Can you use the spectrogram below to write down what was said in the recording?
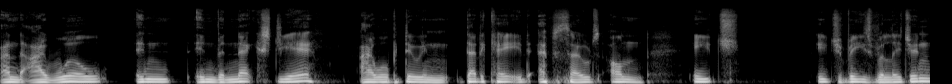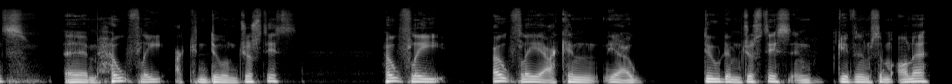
and I will in in the next year I will be doing dedicated episodes on each each of these religions. Um, hopefully, I can do them justice. Hopefully, hopefully, I can you know do them justice and give them some honor.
